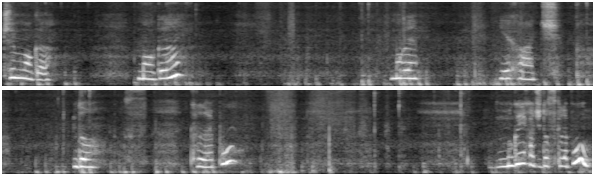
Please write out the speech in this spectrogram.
czy mogę. Mogę. Mogę jechać do sklepu. Mogę jechać do sklepu?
